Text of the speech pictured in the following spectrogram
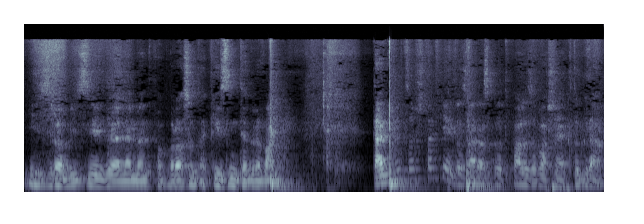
i zrobić z niego element po prostu taki zintegrowany. Także coś takiego, zaraz go odpalę, zobaczę jak to gra.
